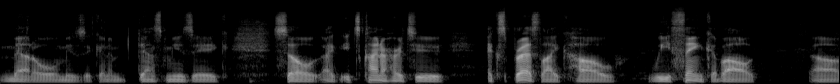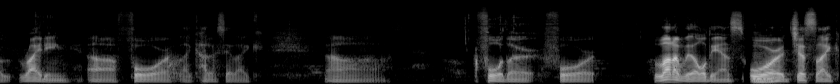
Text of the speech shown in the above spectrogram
metal music and um, dance music. So like it's kind of hard to express like how we think about uh, writing uh, for like how to say like uh, for the for a lot of the audience or just like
